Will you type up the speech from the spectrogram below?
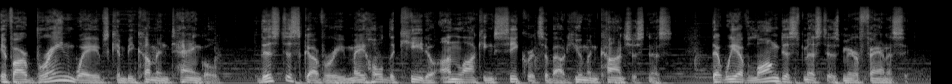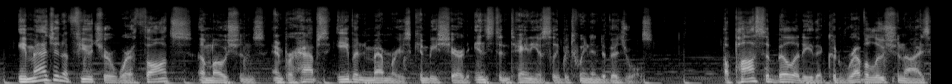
If our brain waves can become entangled, this discovery may hold the key to unlocking secrets about human consciousness that we have long dismissed as mere fantasy. Imagine a future where thoughts, emotions, and perhaps even memories can be shared instantaneously between individuals. A possibility that could revolutionize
